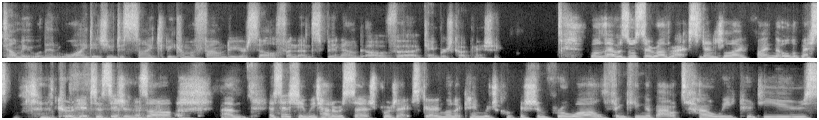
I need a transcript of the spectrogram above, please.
Tell me then, why did you decide to become a founder yourself and, and spin out of uh, Cambridge Cognition? Well, that was also rather accidental. I find that all the best career decisions are. Um, essentially, we'd had a research project going on at Cambridge Cognition for a while, thinking about how we could use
